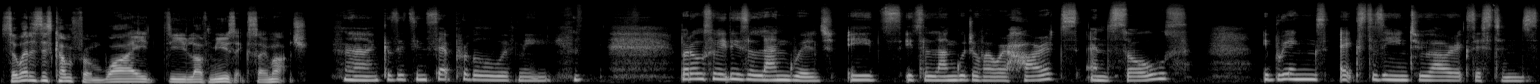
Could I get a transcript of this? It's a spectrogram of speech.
So where does this come from? Why do you love music so much? Because it's inseparable with me. but also it is a language. It's it's a language of our hearts and souls. It brings ecstasy into our existence.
